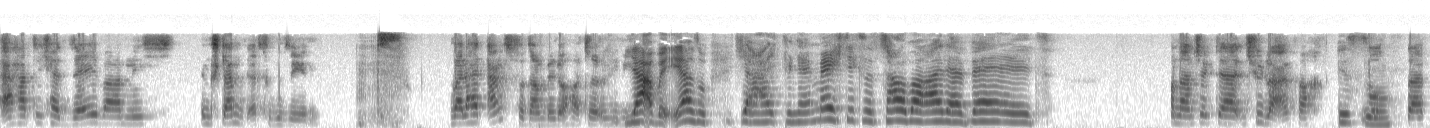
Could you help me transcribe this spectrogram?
er hat sich halt selber nicht imstande dazu gesehen. Weil er halt Angst vor Dumbledore hatte irgendwie. Ja, aber er so, ja, ich bin der mächtigste Zauberer der Welt. Und dann schickt er halt einen Schüler einfach. Ist so. Sagt,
